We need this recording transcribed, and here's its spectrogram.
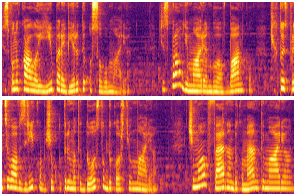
що спонукало її перевірити особу Маріон. Чи справді Маріон була в банку, чи хтось працював з Ріком, щоб отримати доступ до коштів Маріон? Чи мав Фернан документи Маріон,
